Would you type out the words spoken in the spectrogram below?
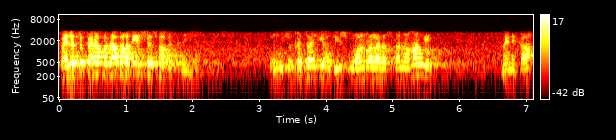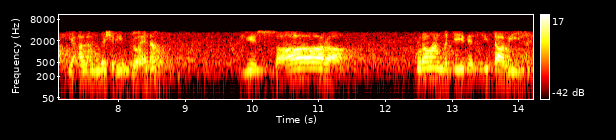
پہلے تو کہہ رہا مذہب مطلب حدیث سے ثابت نہیں ہے۔ وہ مجھے کہتا ہے کہ حدیث قرآن والا رستہ نہ مانگے۔ میں نے کہا، یہ الحمد شریف جو ہے نا یہ سارا قرآن مجید اس کی تعویل ہے۔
